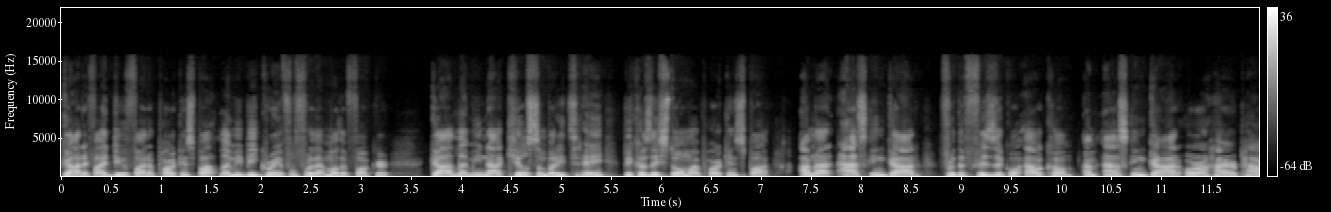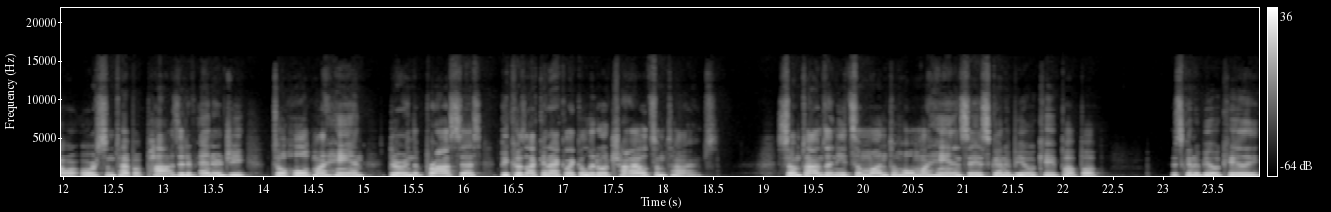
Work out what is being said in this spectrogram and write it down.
God, if I do find a parking spot, let me be grateful for that motherfucker. God, let me not kill somebody today because they stole my parking spot. I'm not asking God for the physical outcome. I'm asking God or a higher power or some type of positive energy to hold my hand during the process because I can act like a little child sometimes. Sometimes I need someone to hold my hand and say, It's going to be okay, Pop Up. It's going to be okay,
